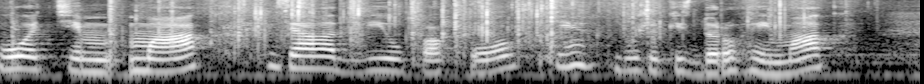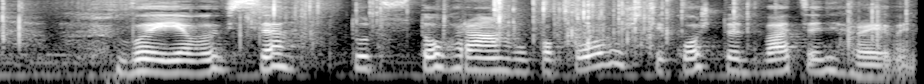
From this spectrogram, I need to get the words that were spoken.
Потім мак, взяла дві упаковки, дуже якийсь дорогий мак виявився. Тут 100 грам в упаковочці коштує 20 гривень.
